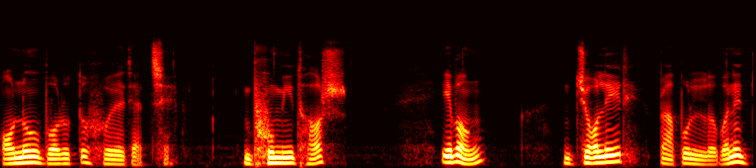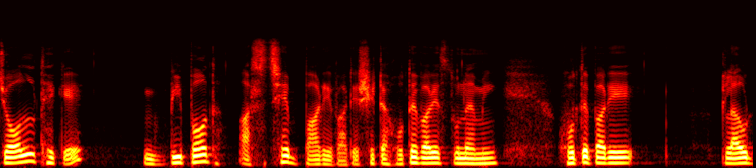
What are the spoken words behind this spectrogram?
অনবরত হয়ে যাচ্ছে। ভূমিধস এবং জলের প্রাবল্য মানে জল থেকে বিপদ আসছে বারে বারে, সেটা হতে পারে সুনামি, হতে পারে ক্লাউড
